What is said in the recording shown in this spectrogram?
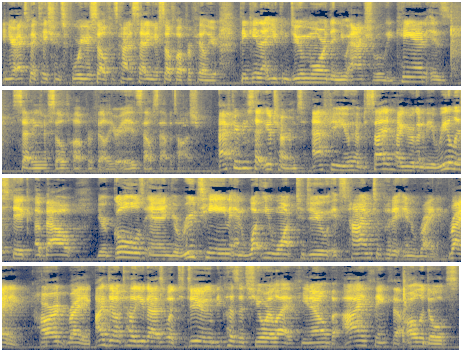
and your expectations for yourself is kind of setting yourself up for failure. Thinking that you can do more than you actually can is setting yourself up for failure, it is self sabotage. After you set your terms, after you have decided how you're going to be realistic about your goals and your routine and what you want to do, it's time to put it in writing. Writing hard writing. I don't tell you guys what to do because it's your life, you know, but I think that all adults,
